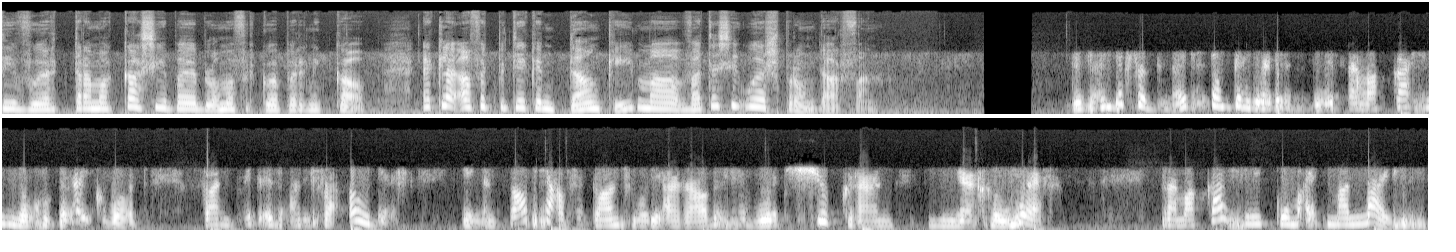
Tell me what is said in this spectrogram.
die woord tramakassie by 'n blommeverkoper in die Kaap. Ek lê af dit beteken dankie, maar wat is die oorsprong daarvan? Dit is eintlik verblydend om te hoor dat dit tramakassie nog gebruik word, want dit is aan die verouder. En in Suid-Afrikaans word die Arabiese woord shukran meer gehoor. Tramakasi kom uit Maleis,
